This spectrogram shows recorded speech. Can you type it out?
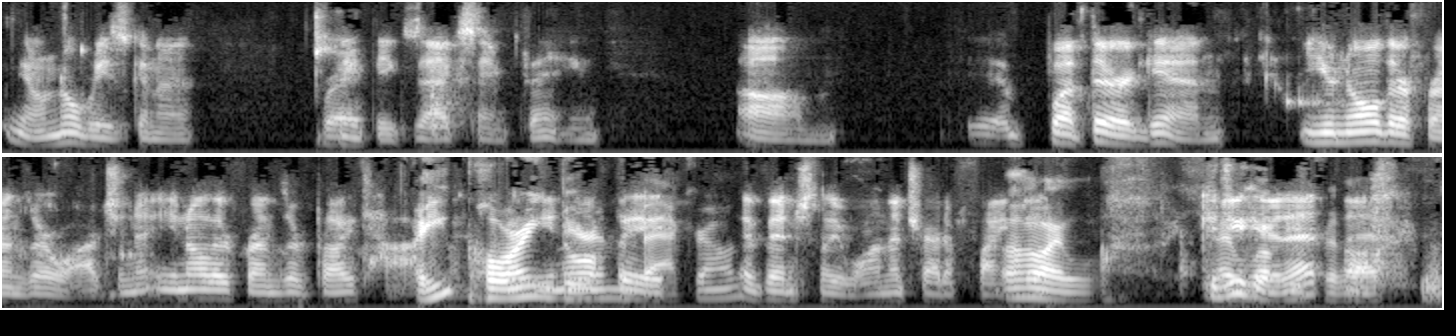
You know, nobody's gonna Right. think the exact same thing. Um, but there again, you know their friends are watching it. You know their friends are probably talking. are you pouring You know beer in the background? Eventually, want to try to find Oh, it. I Could I you hear that? that. Oh.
